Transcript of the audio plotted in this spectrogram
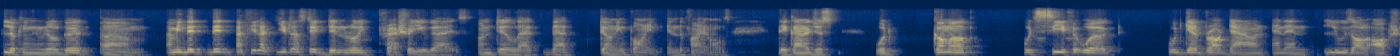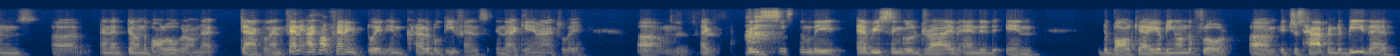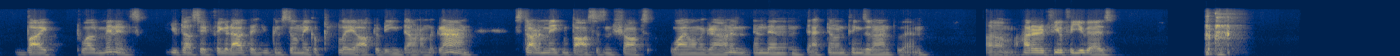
looking real good. Um, I mean, they, they, I feel like Utah State didn't really pressure you guys until that, that turning point in the finals. They kind of just would come up, would see if it worked, would get brought down, and then lose all options, uh, and then turn the ball over on that tackle. And Fanning, I thought Fanning played incredible defense in that game, actually. Um, like consistently every single drive ended in the ball carrier being on the floor. Um, it just happened to be that by 12 minutes, Utah State figured out that you can still make a play after being down on the ground, started making passes and shots while on the ground, and, and then that turned things around for them. Um, how did it feel for you guys?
